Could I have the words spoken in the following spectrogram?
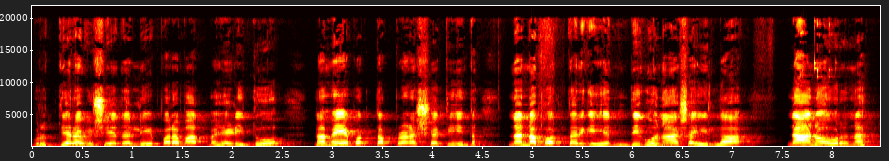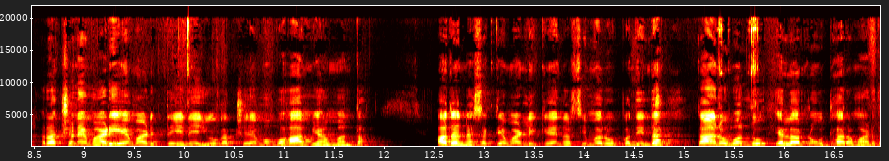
ಭೃತ್ಯರ ವಿಷಯದಲ್ಲಿ ಪರಮಾತ್ಮ ಹೇಳಿದ್ದು, ನಮೇ ಭಕ್ತ ಪ್ರಣಶ್ಯತಿ ಅಂತ. ನನ್ನ ಭಕ್ತರಿಗೆ ಎಂದಿಗೂ ನಾಶ ಇಲ್ಲ. ನಾನು ಅವರನ್ನು ರಕ್ಷಣೆ ಮಾಡಿಯೇ ಮಾಡುತ್ತೇನೆ ಯೋಗಕ್ಷೇಮ ವಹಾಮ್ಯಹಂ ಅಂತ. ಅದನ್ನು ಸತ್ಯ ಮಾಡಲಿಕ್ಕೆ ನರಸಿಂಹ ರೂಪದಿಂದ ತಾನು ಬಂದು ಎಲ್ಲರನ್ನೂ ಉದ್ಧಾರ ಮಾಡ್ದ.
